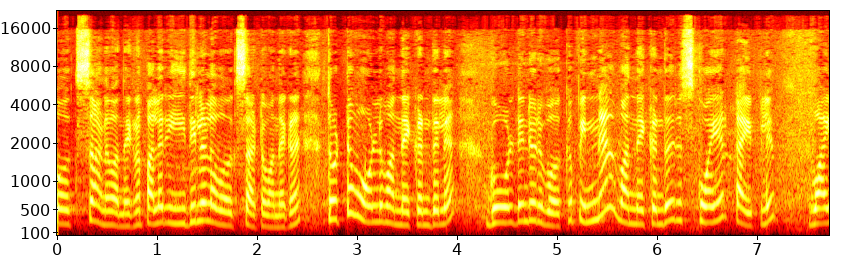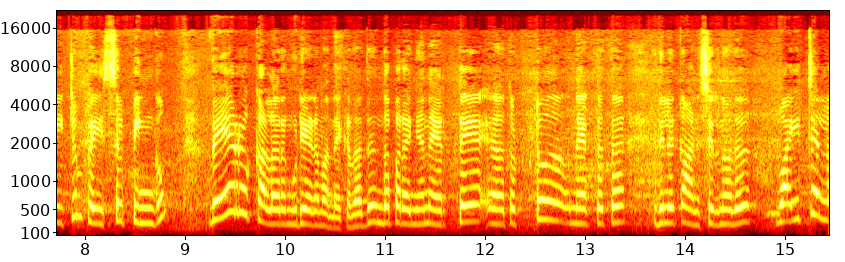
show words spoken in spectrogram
വർക്ക്സ് ആണ് വന്നേക്കുന്നത്. പല രീതിയിലുള്ള വർക്ക്സ് ആട്ടോ വന്നേക്കുന്നത്. തൊട്ട് മുകളിൽ വന്നേക്കുന്നതിൽ ഗോൾഡിന്റെ ഒരു വർക്ക് പിന്നെ വന്നേക്കുന്നത് ഒരു സ്ക്വയർ ടൈപ്പിൽ വൈറ്റും പേസ്റ്റൽ പിങ്കും വേറൊരു കളറും കൂടിയാണ് വന്നേക്കുന്നത്. അത് എന്താ പറയുക ഞാൻ നേരത്തെ തൊട്ട് നേരത്തെ ഇതിൽ കാണിച്ചിരുന്നത് വൈറ്റ് അല്ല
